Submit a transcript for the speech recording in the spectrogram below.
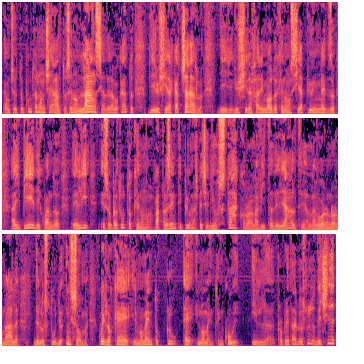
a un certo punto non c'è altro se non l'ansia dell'avvocato di riuscire a cacciarlo, di riuscire a fare in modo che non sia più in mezzo ai piedi quando è lì e soprattutto che non rappresenti più una specie di ostacolo alla vita degli altri, al lavoro normale dello studio. Insomma, quello che è il momento clou è il momento in cui il proprietario dello studio decide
